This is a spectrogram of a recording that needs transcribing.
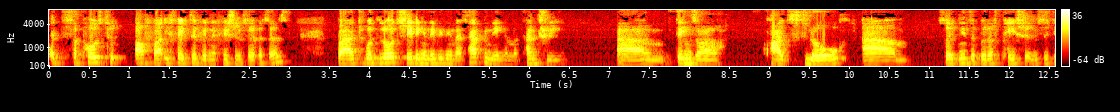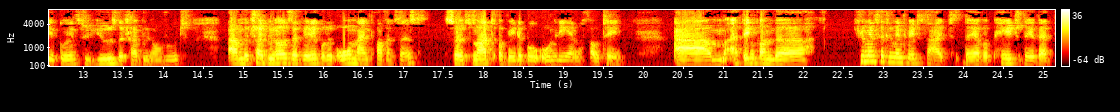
it's supposed to offer effective and efficient services. But with load shedding and everything that's happening in the country, um, things are quite slow. Um, so it needs a bit of patience if you're going to use the tribunal route. Um, the tribunal is available in all nine provinces, so it's not available only in Gauteng. Um, I think on the Human Settlement website, they have a page there that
